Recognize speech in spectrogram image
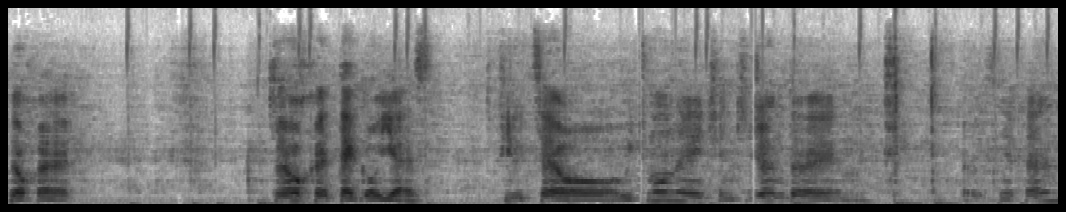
trochę trochę tego jest. Filceo with money, change gender, nie ten.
